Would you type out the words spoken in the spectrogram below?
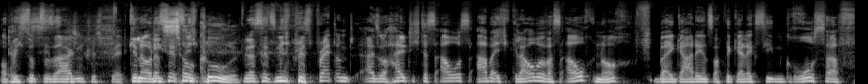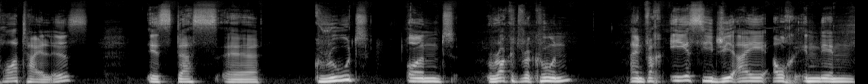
ob Das ich ist jetzt sozusagen nicht Chris Pratt. genau das He's ist jetzt so nicht, cool. das ist jetzt nicht Chris Pratt und also halte ich das aus, aber ich glaube, was auch noch bei Guardians of the Galaxy ein großer Vorteil ist, ist, dass äh, Groot und Rocket Raccoon einfach eh CGI auch in den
